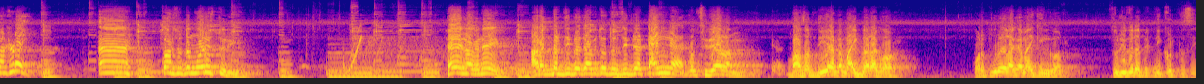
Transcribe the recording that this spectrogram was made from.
পাঠড়ই করছ তো মরিস চুরি। হ্যাঁ নগেন এই। আরেকবার জিপে যাবি তো তোর জিপটা টাইম না একদম সিরিয়াল আমি বাজার দিয়ে একটা মাইক ভাড়া কর। পরে পুরো এলাকায় মাইকিং কর। চুরি করে পিকনিক করতেছি।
